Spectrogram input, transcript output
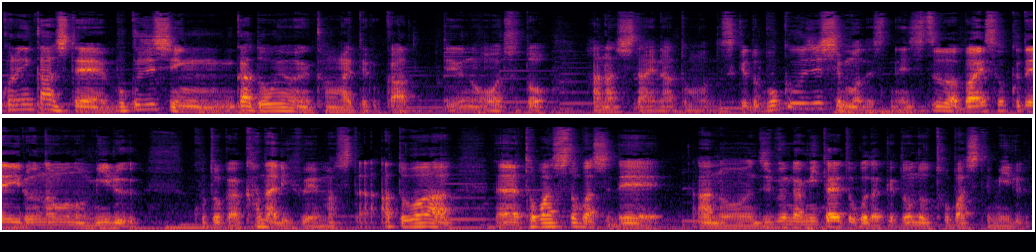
これに関して僕自身がどういうふうに考えてるかっていうのをちょっと話したいなと思うんですけど僕自身もですね実は倍速でいろんなものを見ることがかなり増えました。あとは、えー、飛ばし飛ばしであの自分が見たいとこだけどんどん飛ばしてみる。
